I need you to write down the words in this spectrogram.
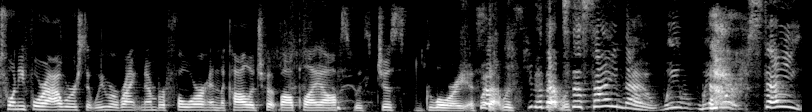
24 hours that we were ranked number four in the college football playoffs was just glorious. Well, that was, you know, that's that was, the same though. We we were state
